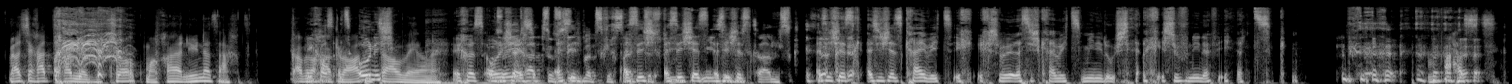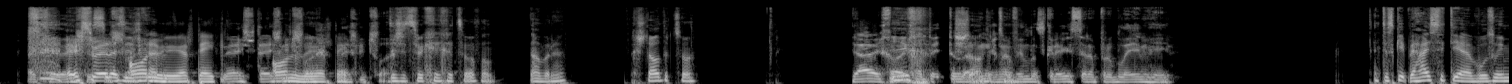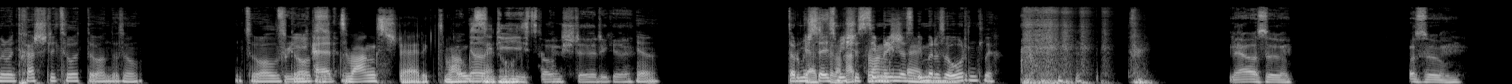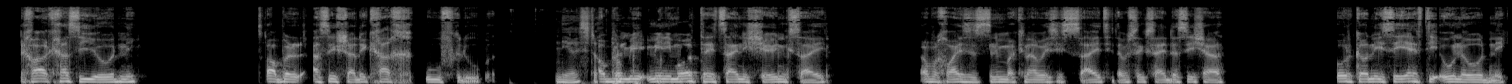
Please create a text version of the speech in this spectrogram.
Weißt du, ich hätte einen Joke machen, äh, 69. Aber Ich ich kann gerade ohne die Zahl wählen. Ich has, Also ohne ich Scheiß. es auf Es ist, 70 gesagt. es ist- es ist jetzt- es ist jetzt- 20. es, ist jetzt, es ist jetzt kein Witz. Ich, ich schwöre, es ist kein Witz. Meine Lautstärke ist auf 49. Was? Okay, Ich schwöre, es ist kein. Unwürdig. Nein, ist, ist nicht Unwürdig. Das ist jetzt wirklich ein Zufall. Aber, hä? Ich stehe dazu. Ja, ich, ich, Ich habe dort eigentlich noch viel das größere Problem hier. Das gibt, wie heisst die, wo so immer mit Kästchen zutun und so. Und so alles gratis. Äh, Zwangsstörung. OCD, Zwangsstörung. Zwangsstörungen. Ja. Darum Ja, ist es auch immer, immer Zwangsstörung. so ordentlich. Ja, also. Also. Ich habe keine Einordnung. Aber es ist auch nicht aufgehoben. Ja, ist doch Aber mi, meine Mutter hat es eigentlich schön gesagt. Aber ich weiß jetzt nicht mehr genau, wie sie es gesagt hat. Aber sie hat gesagt, das ist eine organisierte Unordnung.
